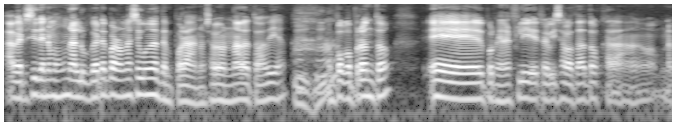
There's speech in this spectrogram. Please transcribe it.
a ver si tenemos una luz verde para una segunda temporada. No sabemos nada todavía, un poco pronto, eh, porque Netflix revisa los datos cada una-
